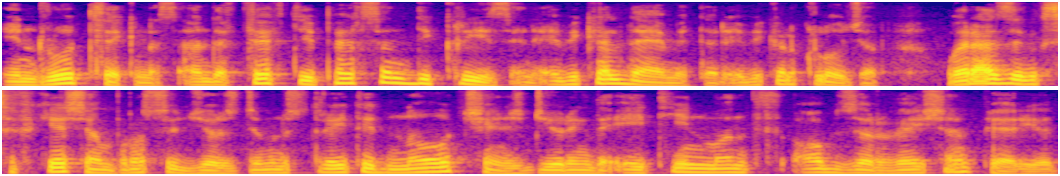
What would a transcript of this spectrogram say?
in root thickness and a 50% decrease in apical diameter, apical closure, whereas apexification procedures demonstrated no change during the 18-month observation period.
